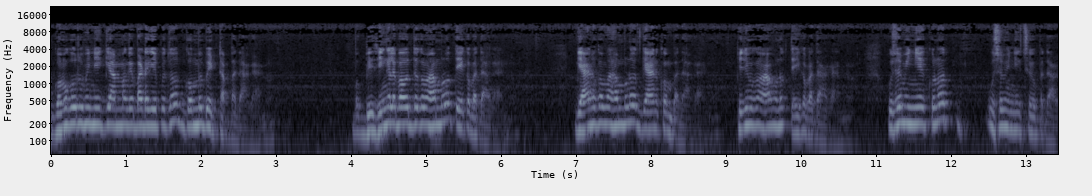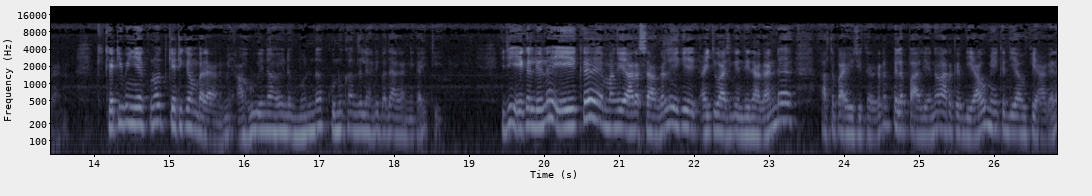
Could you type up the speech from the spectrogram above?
ගොමගුරු මිනිහගේ අම්මගේ බඩ ගිපදුනොත් ගොම්බ බෙට්ටක් බදා ගන්න. සිංහල බෞද්ධකම හම්බුනොත් ඒක බදා ගන්නවා. ඥානකම හම්බුනොත් ඥානකම බදා ගන්නවා. පිළිමකම හම්බුනොත් ඒක බදා ගන්නවා. උසමිනියෙක් වුණොත් උසමිනියෙක් බදා ගන්නවා. කෙටිමිනියෙක් වුණොත් කෙටිකම බදා ගන්නවා. මේ අහු වෙන වෙන මොන කුණු කන්දල හරි බදා ගන්න එකයි තියෙන්නේ. ඉතින් ඒක ලියලා ඒක මගේ අරසා කරලා ඒකේ අයිතිවාසිකම් දිනා ගන්න අතපය විසි කර කර පෙළපාලියනවා අරක දියව මේක දියව කියාගෙන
